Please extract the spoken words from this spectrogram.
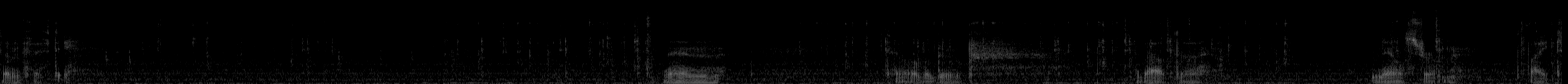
750. Then tell the group about the Maelstrom fight.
